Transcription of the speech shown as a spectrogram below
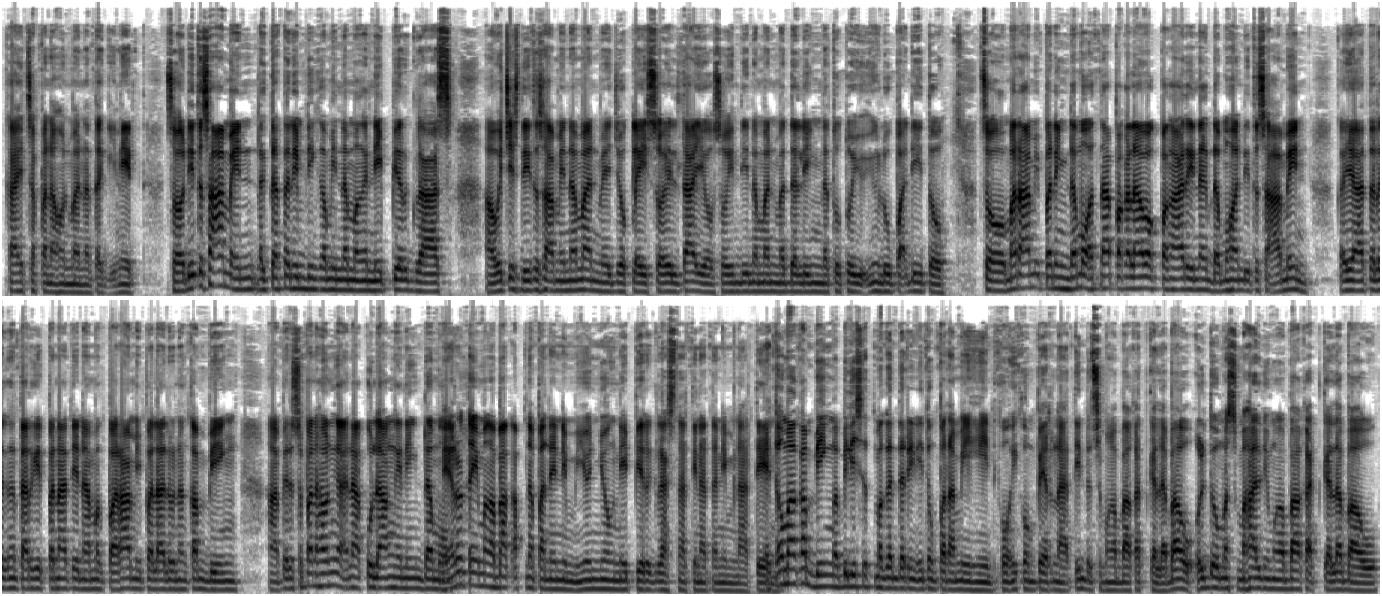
kahit sa panahon man ng tag-init. So dito sa amin, nagtatanim din kami ng mga napier grass uh, which is dito sa amin naman medyo clay soil tayo so hindi naman madaling natutuyo yung lupa dito. So marami pa ring damo at napakalawak pa nga rin ng damuhan dito sa amin. Kaya talagang target pa natin na magparami pa lalo ng kambing. Ah, pero sa panahon nga na kulangin yung damo, meron tayong mga backup na pananim. Yun yung napier grass na tinatanim natin. Itong mga kambing, mabilis at maganda rin itong paramihin kung i-compare natin doon sa mga bakat kalabaw. Although mas mahal yung mga bakat kalabaw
